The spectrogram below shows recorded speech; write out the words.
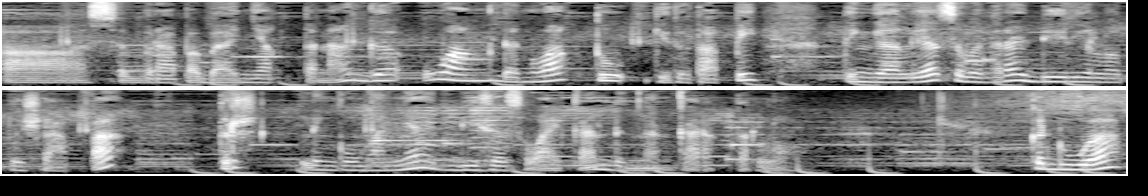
uh, seberapa banyak tenaga uang dan waktu gitu tapi tinggal lihat sebenarnya diri lo tuh siapa terus lingkungannya disesuaikan dengan karakter lo Kedua,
